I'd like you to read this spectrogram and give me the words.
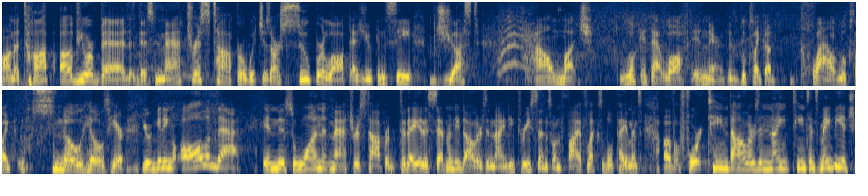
on the top of your bed, this mattress topper, which is our super loft, as you can see, just how much Look at that loft in there. This looks like a cloud, looks like snow hills here. You're getting all of that in this one mattress topper. Today it is $70.93 on five flexible payments of $14.19. Maybe it's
